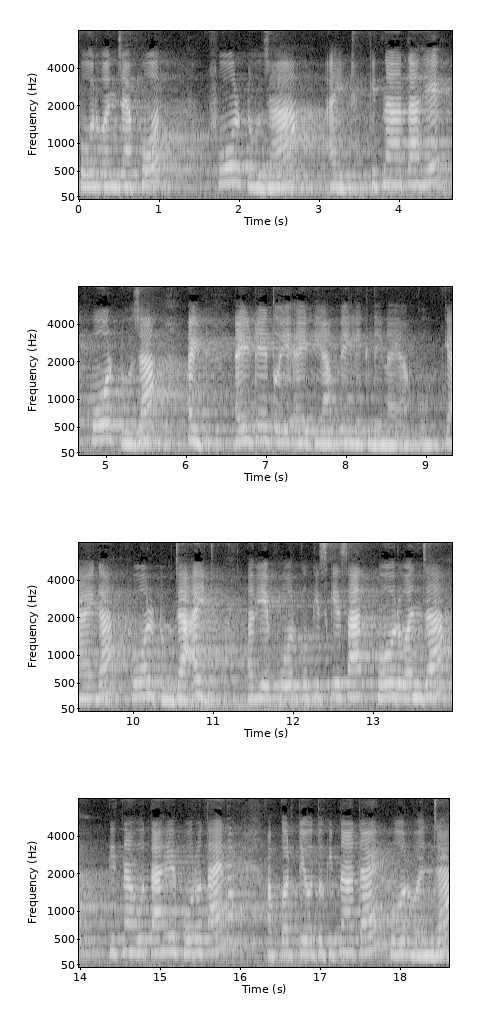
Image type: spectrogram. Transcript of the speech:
फोर वन जा फोर फोर टू जा एट। कितना आता है? फोर टू जा एट। एट है तो ये एट यहाँ पे लिख देना है आपको। क्या आएगा? फोर टू जा एट। अब ये फोर को किसके साथ? फोर वन जा। कितना होता है? फोर होता है ना? अब करते हो तो कितना आता है? फोर वन जा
